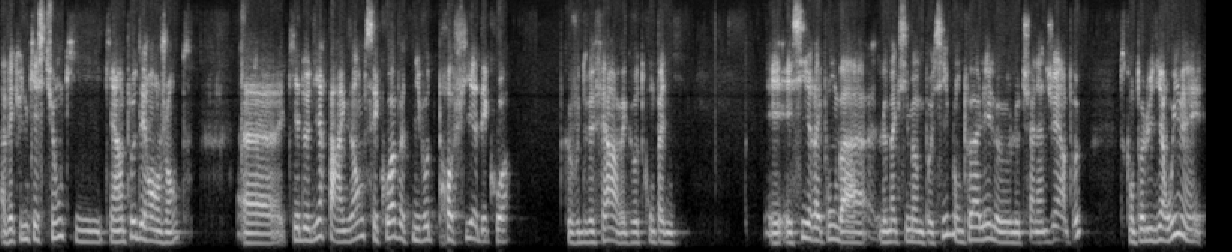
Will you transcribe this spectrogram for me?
avec une question qui, est un peu dérangeante, euh, qui est de dire, par exemple, c'est quoi votre niveau de profit adéquat que vous devez faire avec votre compagnie? Et, s'il répond bah, le maximum possible, on peut aller le, challenger un peu, parce qu'on peut lui dire, oui, mais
